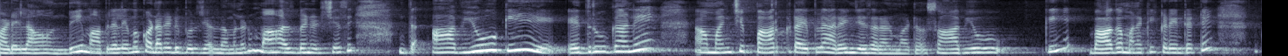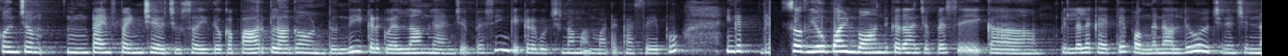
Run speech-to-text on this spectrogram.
పడేలా ఉంది. మా పిల్లలేమో కొండారెడ్డి బుర్జు వెళ్దామన్నారు. మా హస్బెండ్ వచ్చేసి ఆ వ్యూకి ఎదురుగానే మంచి పార్క్ టైప్లో అరేంజ్ చేశారనమాట సో ఆ వ్యూ కి బాగా మనకి ఇక్కడ ఏంటంటే కొంచెం టైం స్పెండ్ చేయొచ్చు. సో ఇది ఒక పార్క్ లాగా ఉంటుంది. ఇక్కడికి వెళ్దాంలే అని చెప్పేసి ఇంక ఇక్కడ కూర్చున్నాం అనమాట కాసేపు. ఇంకా సో వ్యూ పాయింట్ బాగుంది కదా అని చెప్పేసి ఇక పిల్లలకైతే పొంగనాళ్ళు చిన్న చిన్న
